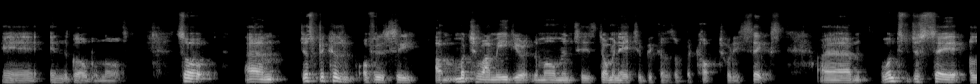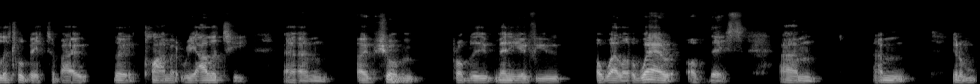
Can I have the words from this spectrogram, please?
in, in the global north. So um, just because obviously um, much of our media at the moment is dominated because of the COP26, um, I want to just say a little bit about the climate reality. Um, I'm sure mm. probably many of you are well aware of this. Um, um, you know,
